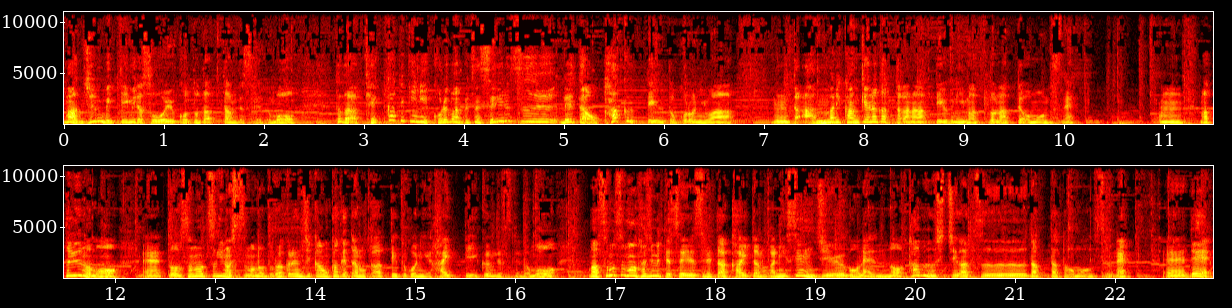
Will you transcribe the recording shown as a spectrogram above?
まあ、準備って意味ではそういうことだったんですけども、ただ、結果的にこれは別にセールスレターを書くっていうところには、うんと、あんまり関係なかったかなっていうふうに今となって思うんですね。うん。まあ、というのも、えっ、ー、と、その次の質問のどれくらいの時間をかけたのかっていうところに入っていくんですけども、まあ、そもそも初めてセールスレター書いたのが2015年の多分7月だったと思うんですよね。えー、で、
